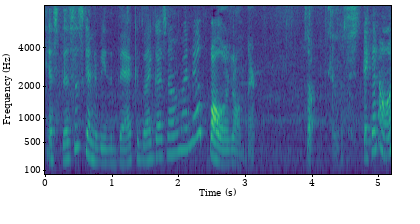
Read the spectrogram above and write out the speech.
Guess this is going to be the bag, because I got some of my nail polish on there. So, stick it on.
